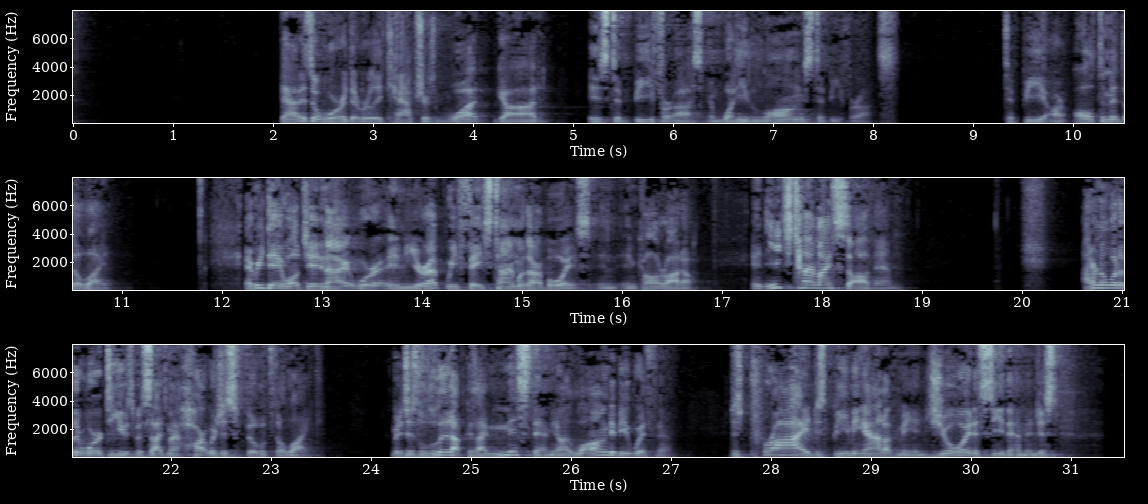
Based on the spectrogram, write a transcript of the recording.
that is a word that really captures what God is to be for us and what he longs to be for us. To be our ultimate delight. Every day while Jade and I were in Europe, we FaceTime with our boys in, in Colorado. And each time I saw them, I don't know what other word to use besides my heart was just filled with delight. I mean, it just lit up because I missed them. You know, I longed to be with them. Just pride just beaming out of me and joy to see them. And just,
